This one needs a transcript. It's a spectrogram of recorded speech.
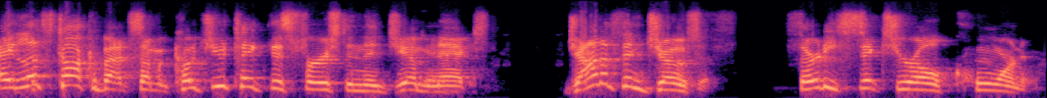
Hey, let's talk about something. Coach, you take this first and then Jim next. Jonathan Joseph, 36 year old corner.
